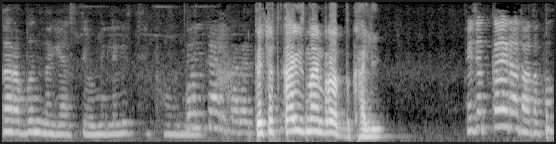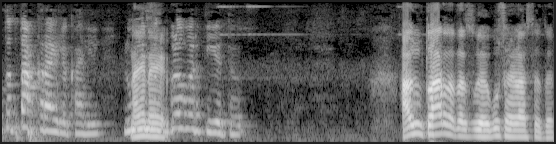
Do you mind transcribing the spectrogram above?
करा बंद गॅस तेव्हा मी लगेच ती फोडणी. बंद काय करायचं? त्याच्यात काहीच नाही राहत खाली. त्याच्यात काय राहत आता फक्त ताक राहिलं खाली नाही, नाही. सगळं वरती येतं अजून तो अर्धा तास घुसळला असतं तर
